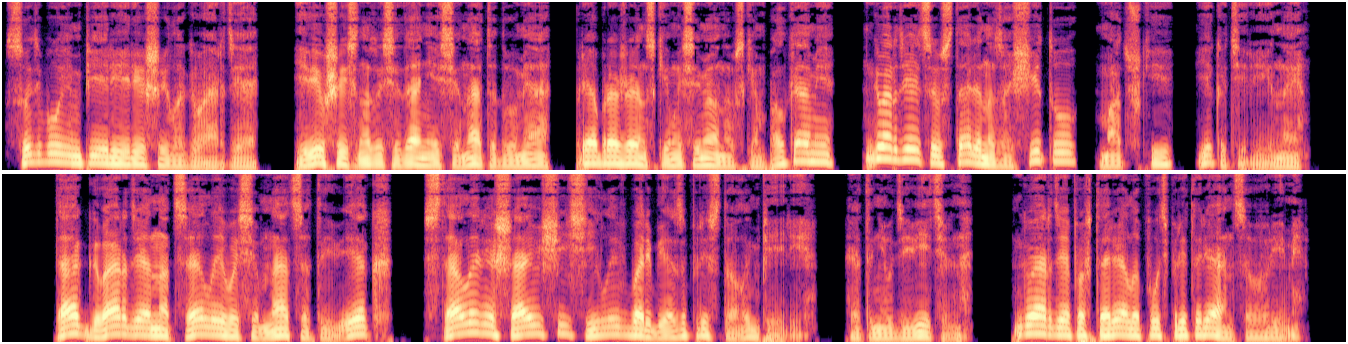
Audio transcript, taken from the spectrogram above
Судьбу империи решила гвардия, явившись на заседание Сената двумя Преображенским и Семеновским полками, гвардейцы встали на защиту матушки Екатерины. Так гвардия на целый XVIII век стала решающей силой в борьбе за престол империи. Это неудивительно. Гвардия повторяла путь претарианцев в Риме.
